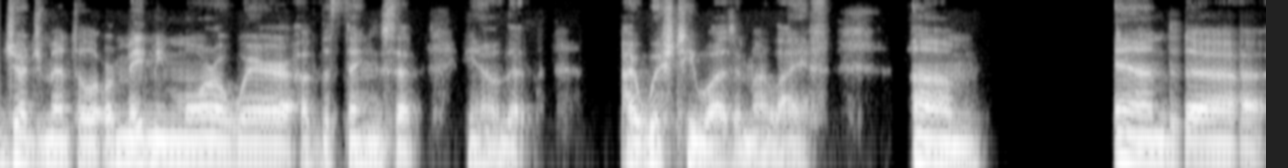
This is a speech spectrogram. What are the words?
judgmental or made me more aware of the things that you know that I wished he was in my life. Um, and uh,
